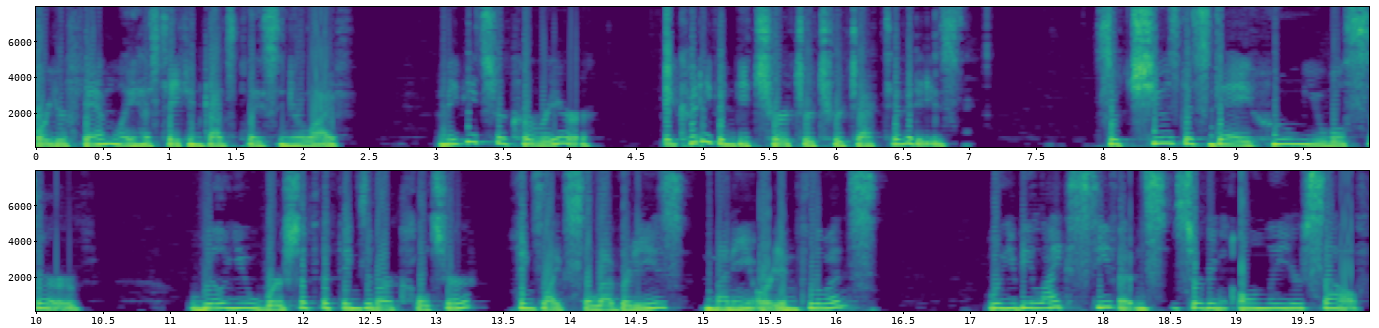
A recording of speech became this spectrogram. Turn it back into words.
or your family has taken God's place in your life. Maybe it's your career. It could even be church or church activities. So choose this day whom you will serve. Will you worship the things of our culture, things like celebrities, money, or influence? Will you be like Stevens, serving only yourself?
